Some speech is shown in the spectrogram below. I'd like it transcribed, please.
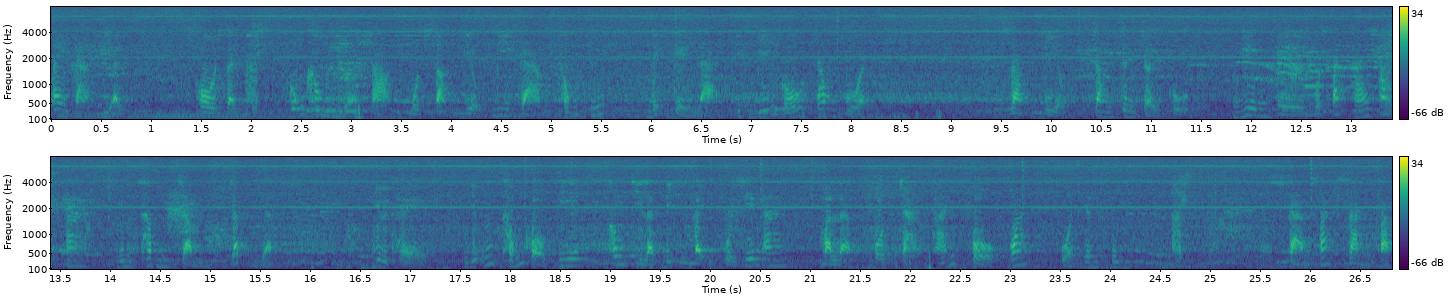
ngay cả khi ấy hồ giấy cũng không lựa chọn một giọng điệu bi cảm thống thiết để kể lại những biến cố đau buồn. Giọng điệu trong chân trời cũ nghiêng về một sắc thái xót xa, nhưng thâm trầm, chất nhận như thể những thống khổ kia không chỉ là định mệnh của riêng ai, mà là một trạng thái phổ quát của nhân sinh. Cảm giác dằn vặt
